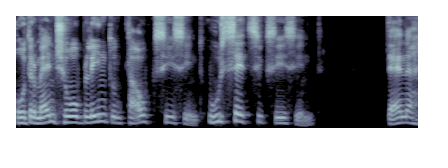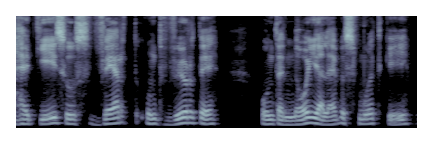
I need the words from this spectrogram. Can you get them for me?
oder Menschen, die blind und taub sind, aussätzig sind, denen hat Jesus Wert und Würde und einen neuen Lebensmut gegeben.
